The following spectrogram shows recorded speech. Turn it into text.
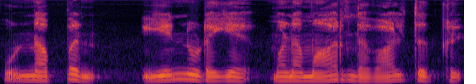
உன் அப்பன் என்னுடைய மனமார்ந்த வாழ்த்துக்கள்.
